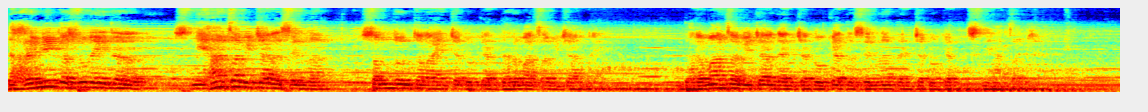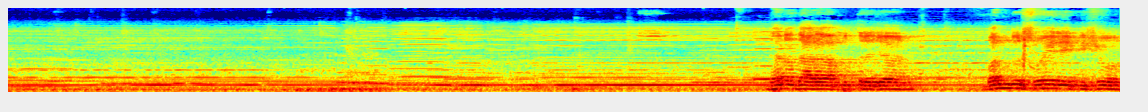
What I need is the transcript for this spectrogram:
धार्मिक असूनही जर स्नेहाचा विचार असेल ना समजून चला यांच्या डोक्यात धर्माचा विचार नाही. धर्माचा विचार ज्यांच्या डोक्यात असेल ना त्यांच्या डोक्यात स्नेहाचा विचार धनदारा पुत्रजन बंधू सोयरे किशोर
